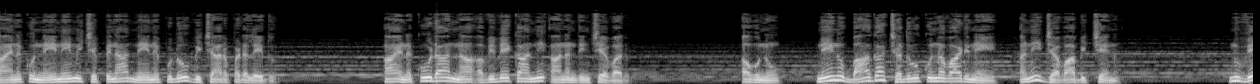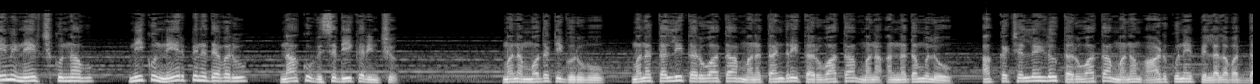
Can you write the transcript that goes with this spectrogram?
ఆయనకు నేనేమి చెప్పినా నేనెప్పుడూ విచారపడలేదు. ఆయన కూడా నా అవివేకాన్ని ఆనందించేవారు. అవును నేను బాగా చదువుకున్నవాడినే అని జవాబిచ్చాను. నువ్వేమి నేర్చుకున్నావు? నీకు నేర్పినదెవరు? నాకు విశదీకరించు. మన మొదటి గురువు మన తల్లి తరువాత మన తండ్రి తరువాత మన అన్నదమ్ములు అక్క చెల్లెళ్ళు తరువాత మనం ఆడుకునే పిల్లల వద్ద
